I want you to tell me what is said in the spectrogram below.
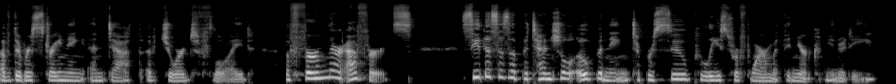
of the restraining and death of George Floyd, affirm their efforts. See this as a potential opening to pursue police reform within your community.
